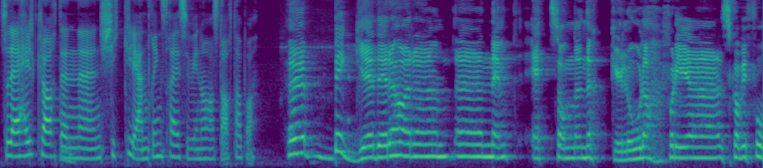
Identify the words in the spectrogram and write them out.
Så det er helt klart en, en skikkelig endringsreise vi nå har starta på. Eh, begge dere har uh, nevnt et sånn nøkkelord. da, fordi Skal vi få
